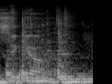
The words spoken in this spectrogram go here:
Mexico.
